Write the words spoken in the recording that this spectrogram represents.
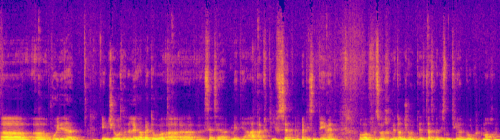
äh, äh, obwohl die die NGOs natürlich aber da äh, sehr, sehr medial aktiv sind bei diesen Themen, aber versuchen wir dann schon, dass wir diesen Dialog machen.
